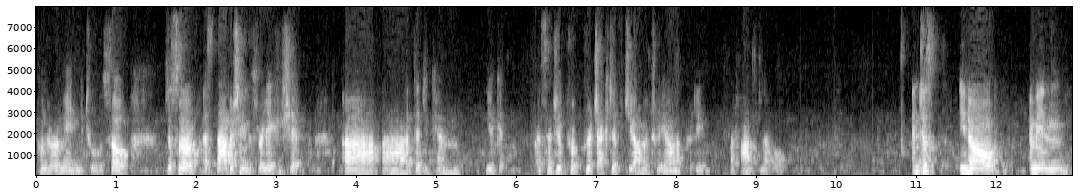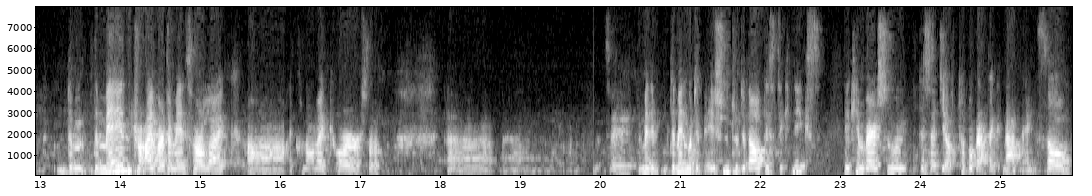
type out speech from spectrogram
from the remaining two. So just sort of establishing this relationship uh, uh, that you can, you can essentially pro projective geometry on a pretty advanced level. And just, you know, I mean, the, the main driver, the main sort of like uh, economic or sort of, uh, let's say, the main, the main motivation to develop these techniques became very soon this idea of topographic mapping. So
